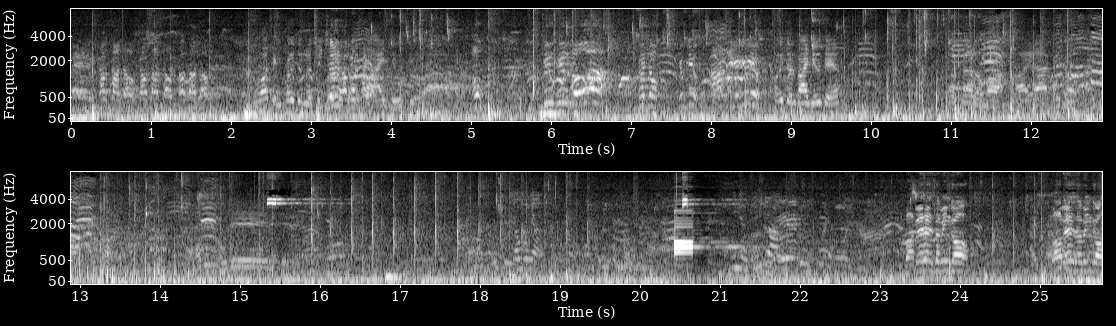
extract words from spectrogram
誒，交叉走，交叉走，交叉走。古一程推進嘅速度要再快少少啊！好，Q Q 攞啊！繼續，Q Q，啊你嘅 Q Q。推進快少少。得咩老母話俾你聽，手邊個？話俾你聽，手邊個？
